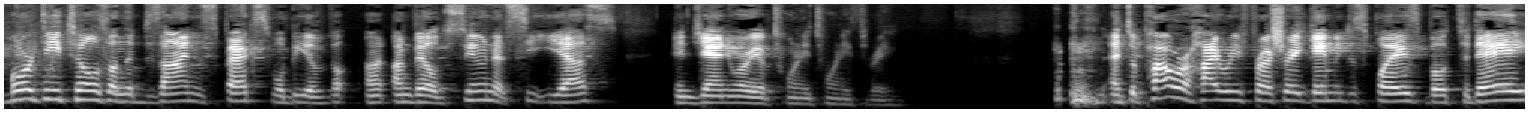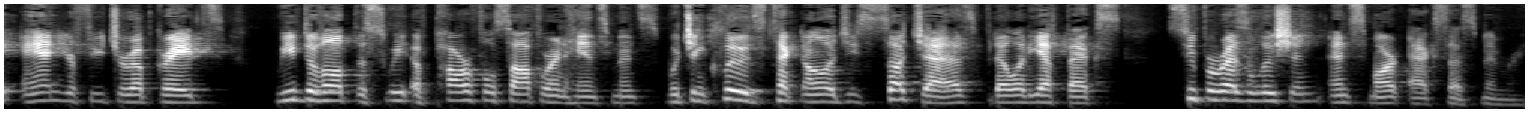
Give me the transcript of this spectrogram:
More details on the design and specs will be unveiled soon at CES in January of 2023. and to power high refresh rate gaming displays, both today and your future upgrades, we've developed a suite of powerful software enhancements, which includes technologies such as Fidelity FX, Super Resolution, and Smart Access Memory.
